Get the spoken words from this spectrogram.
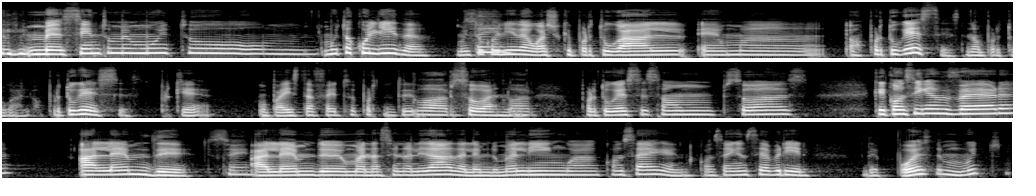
me sinto-me muito, muito acolhida, muito Sim. acolhida. Eu acho que Portugal é uma... Os portugueses, não Portugal, os portugueses, porque o país está feito de Claro, pessoas, não? claro. Portugueses são pessoas que conseguem ver além de, Sim. além de uma nacionalidade, além de uma língua, conseguem, conseguem se abrir. Depois de muito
